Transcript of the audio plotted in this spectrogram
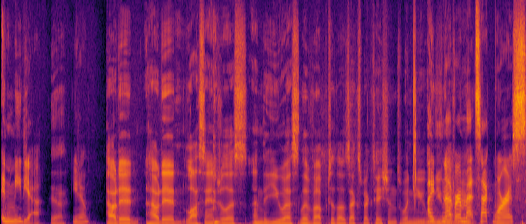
in media, Yeah. you know? How did how did Los Angeles and the U.S. live up to those expectations when you? When I'd you never here? met Zach Morris.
